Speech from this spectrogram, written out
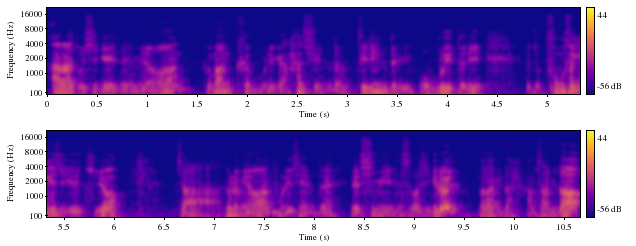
알아두시게 되면 그만큼 우리가 할 수 있는 필인들이 오브리들이? 풍성해지겠지요. 자, 그러면 우리 선생님들 열심히 연습하시기를 바랍니다. 감사합니다.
